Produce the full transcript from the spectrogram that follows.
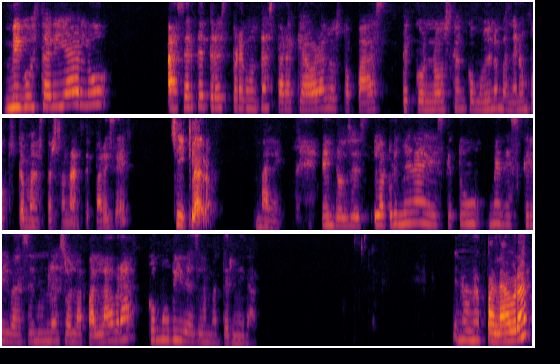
Me gustaría, Lu, hacerte tres preguntas para que ahora los papás te conozcan como de una manera un poquito más personal, ¿te parece? Sí, claro. Vale. Entonces, la primera es que tú me describas en una sola palabra cómo vives la maternidad. En una palabra,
